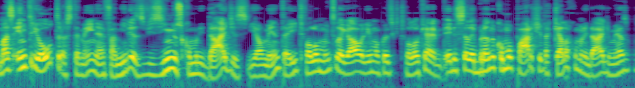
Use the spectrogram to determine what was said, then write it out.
mas entre outras também, né? Famílias, vizinhos, comunidades, e aumenta aí. Tu falou muito legal ali, uma coisa que tu falou, que é eles celebrando como parte daquela comunidade mesmo.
